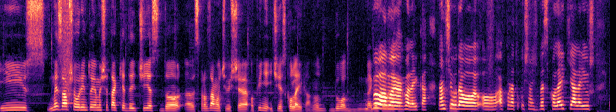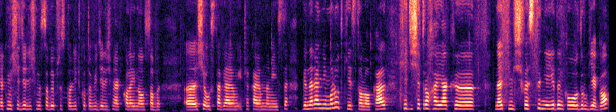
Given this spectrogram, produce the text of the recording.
I my zawsze orientujemy się tak, kiedy czy jest do. Sprawdzamy oczywiście opinię i czy jest kolejka. No, było mega Była kolejka. mega kolejka. Nam się Tak. udało o, akurat usiąść bez kolejki, ale już jak my siedzieliśmy sobie przy stoliczku, to widzieliśmy, jak kolejne osoby się ustawiają i czekają na miejsce. Generalnie malutki jest to lokal. Siedzi się trochę jak e, na jakimś festynie jeden koło drugiego.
